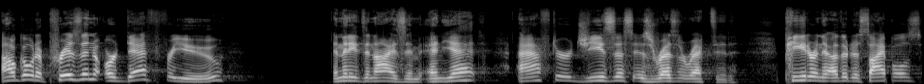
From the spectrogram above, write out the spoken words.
I'll go to prison or death for you. And then he denies him. And yet, after Jesus is resurrected, Peter and the other disciples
